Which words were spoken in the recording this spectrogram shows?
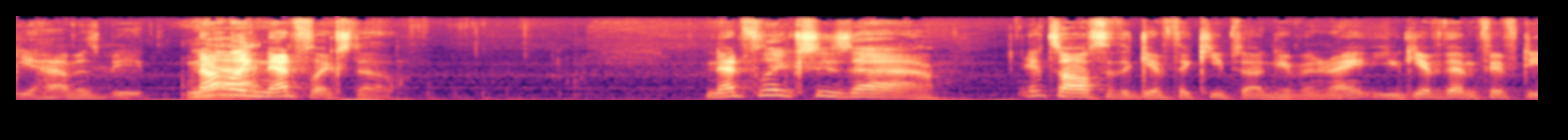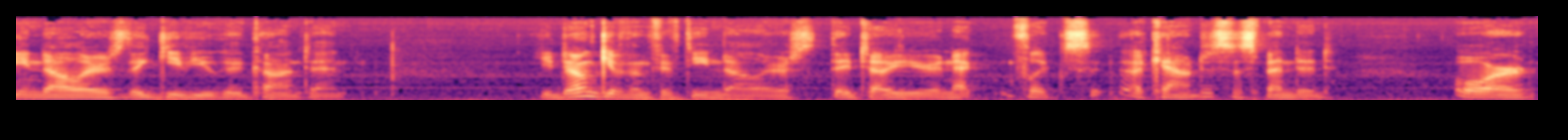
You have us beat. Not Yeah. like Netflix though. Netflix is uh, it's also the gift that keeps on giving, right? You give them fifteen dollars, they give you good content. You don't give them fifteen dollars, they tell you your Netflix account is suspended, or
